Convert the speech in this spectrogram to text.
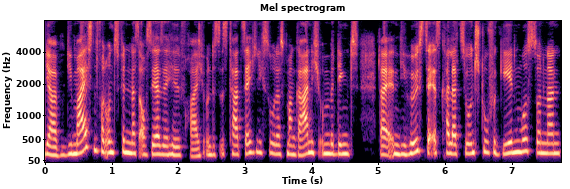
ja, die meisten von uns finden das auch sehr, sehr hilfreich. Und es ist tatsächlich so, dass man gar nicht unbedingt da in die höchste Eskalationsstufe gehen muss, sondern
